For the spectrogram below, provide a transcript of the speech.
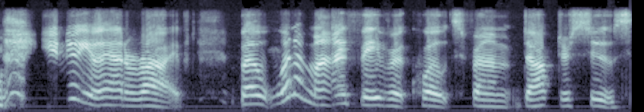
you knew you had arrived. But one of my favorite quotes from Dr. Seuss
